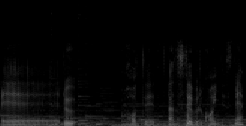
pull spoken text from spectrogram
えー、る法定あのステーブルコインですね。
